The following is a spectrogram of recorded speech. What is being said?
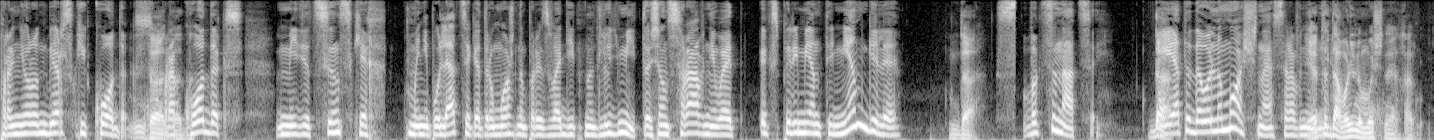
про Нюрнбергский кодекс, да, про да, кодекс да. медицинских манипуляций, которые можно производить над людьми. То есть он сравнивает эксперименты Менгеля да. с вакцинацией. Да. И это довольно мощное сравнение. Это довольно мощное сравнение.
